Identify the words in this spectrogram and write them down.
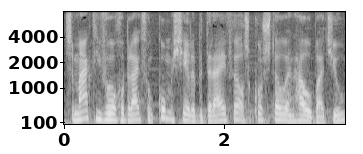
Ze maakt hiervoor gebruik van commerciële bedrijven als Costo en How About You,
